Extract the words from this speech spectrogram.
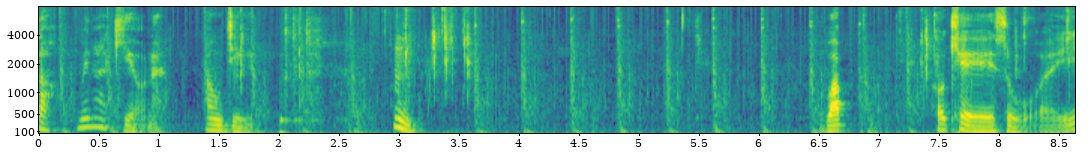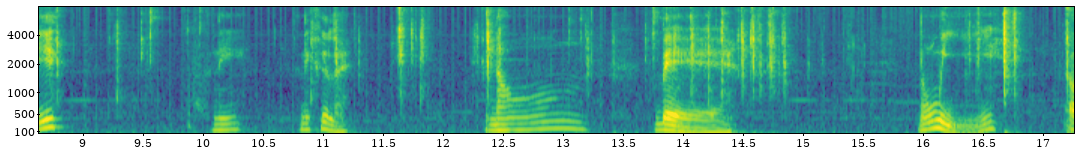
รอ ไม่น่าเกี่ยวนะ เอาจริงอะอืมวับ โอเค สวยอันนี้อันนี้คืออะไร น้อง เบน้องหมี โอ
